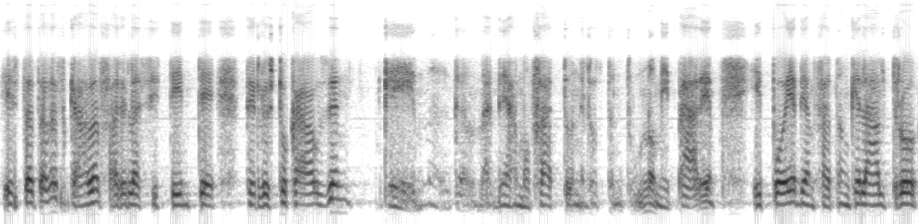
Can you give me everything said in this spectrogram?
è stata la scala a fare l'assistente per lo Stockhausen che abbiamo fatto nell'81 mi pare e poi abbiamo fatto anche l'altro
